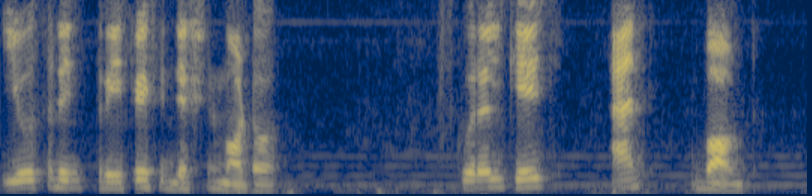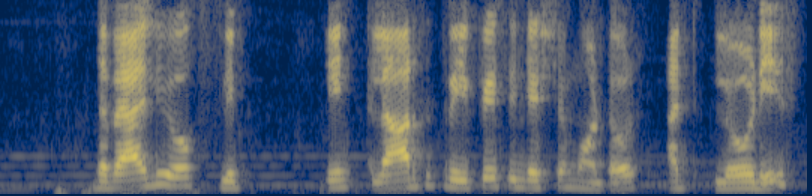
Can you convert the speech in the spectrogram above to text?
used in three phase induction motor? Squirrel cage and wound. The value of slip in large three phase induction motors at load is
